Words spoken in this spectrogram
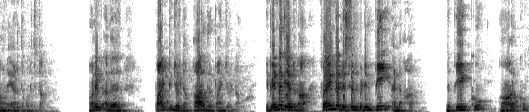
அவனே இடத்த கொடுத்துட்டான். அவனே அந்த பாயிண்ட்டும் சொல்லிட்டான். ஆறுங்கிற பாயிண்ட் சொல்லிட்டான். இப்போ என்ன கேட்டிருக்கான்? Find the distance between P and R இந்த பிக்கும் ஆருக்கும்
